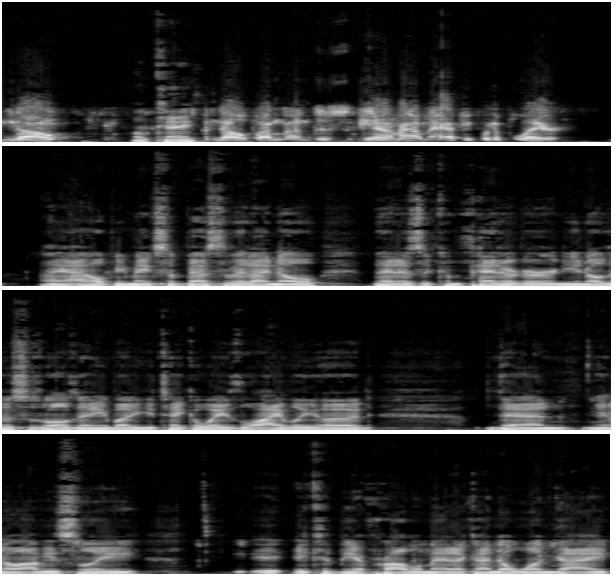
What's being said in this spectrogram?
No, Okay. Nope. I'm, I'm just again. I'm, I'm happy for the player. I, I hope he makes the best of it. I know that as a competitor, and you know this as well as anybody, you take away his livelihood, then you know obviously it, it, could be a problematic. I know one guy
